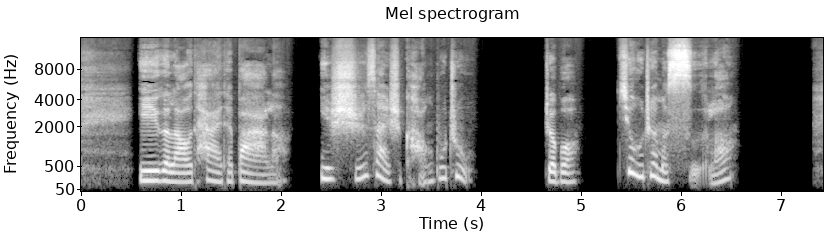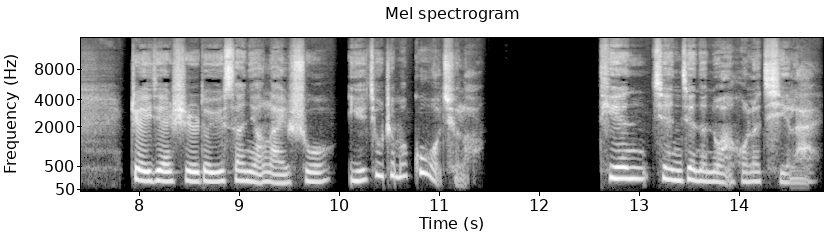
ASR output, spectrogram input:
一个老太太罢了，也实在是扛不住。这不就这么死了？这件事对于三娘来说，也就这么过去了。天渐渐的暖和了起来，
